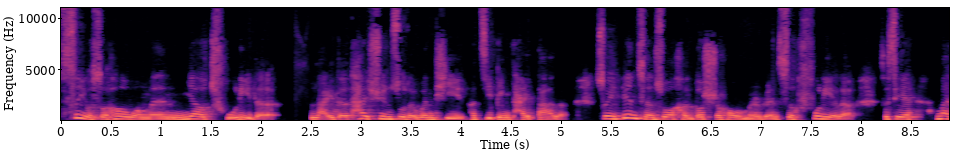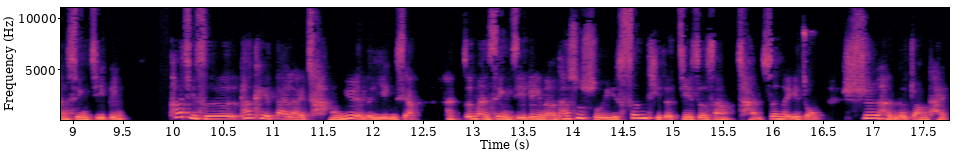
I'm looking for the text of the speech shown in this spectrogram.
是有时候我们要处理的来得太迅速的问题和疾病太大了，所以变成说很多时候我们人是忽略了这些慢性疾病。它其实它可以带来长远的影响。这慢性疾病呢，它是属于身体的机制上产生的一种失衡的状态。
